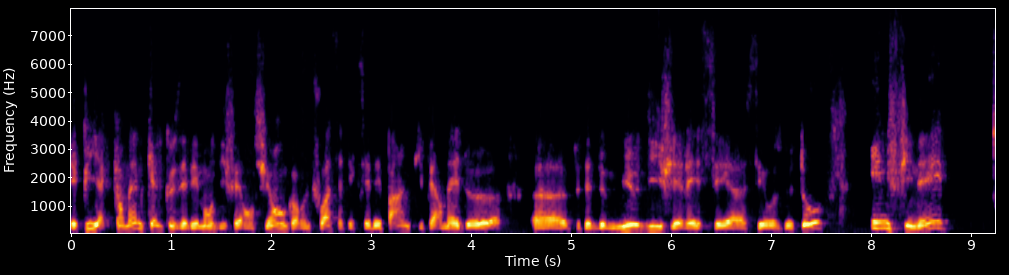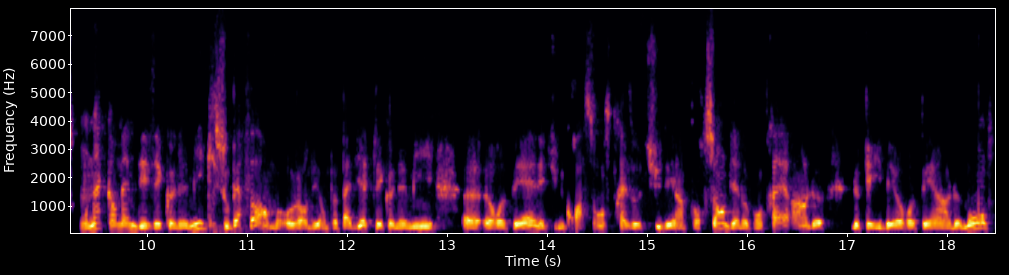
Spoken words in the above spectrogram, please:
Et puis il y a quand même quelques éléments différenciants. Encore une fois, cet excès d'épargne qui permet de euh, peut-être de mieux digérer ces, euh, ces hausses de taux. In fine, on a quand même des économies qui sous-performent aujourd'hui. On ne peut pas dire que l'économie euh, européenne est une croissance très au-dessus des 1%, bien au contraire, hein, le, le, PIB européen le montre.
